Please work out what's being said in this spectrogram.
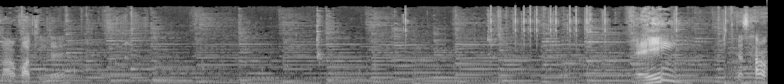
나올 것 같은데. 에잉? 일단 사러.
